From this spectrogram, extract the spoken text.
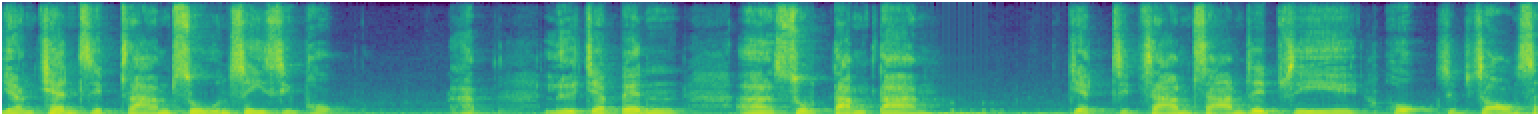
อย่างเช่น 13046นะครับหรือจะเป็นสูตรต่างๆ 73 34 62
